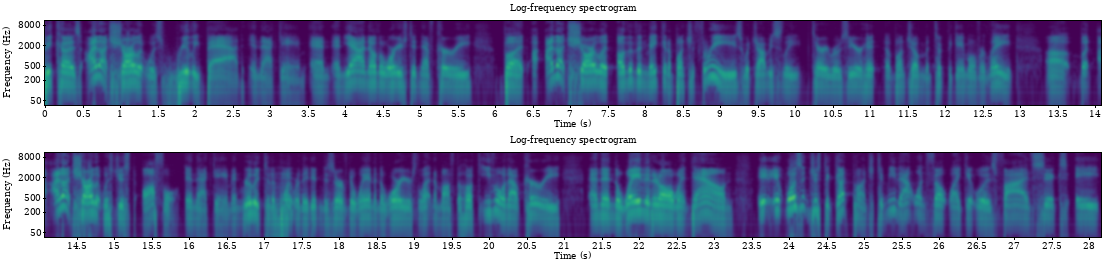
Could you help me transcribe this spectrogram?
because I thought Charlotte was really bad in that game. And and yeah, I know the Warriors didn't have Curry, but I, I, thought Charlotte, other than making a bunch of threes, which obviously Terry Rozier hit a bunch of them and took the game over late. Uh, but I, I thought Charlotte was just awful in that game, and really to the mm-hmm. point where they didn't deserve to win, and the Warriors letting them off the hook, even without Curry. And then the way that it all went down, it, it wasn't just a gut punch. To me, that one felt like it was five, six, eight,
